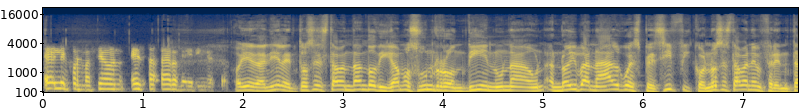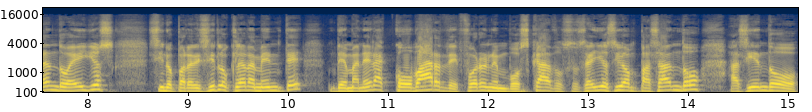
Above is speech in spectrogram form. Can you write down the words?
Es la información esta tarde. Oye, Daniel, entonces estaban dando, digamos, un rondín, una, no iban a algo específico, no se estaban enfrentando a ellos, sino para decirlo claramente, de manera cobarde fueron emboscados. O sea, ellos iban pasando, haciendo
